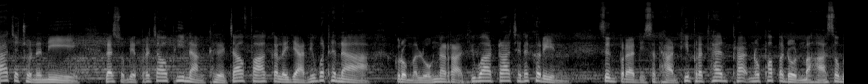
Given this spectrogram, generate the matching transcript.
ราชชนนี และสมเด็จพระเจ้าพี่นางเธอเจ้าฟ้ากัลยาณิวัฒนา กรมหลวงนราธิวาสราชนครินทร์ซึ่งประดิษฐานที่พระแท่นพระนพพดลมหาเสว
